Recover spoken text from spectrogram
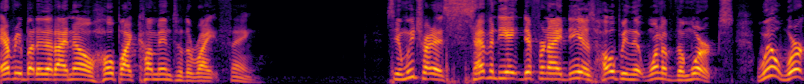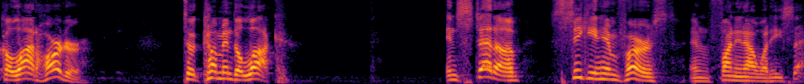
everybody that I know, hope I come into the right thing. See, and we try to have 78 different ideas, hoping that one of them works. We'll work a lot harder to come into luck instead of seeking Him first and finding out what He says.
